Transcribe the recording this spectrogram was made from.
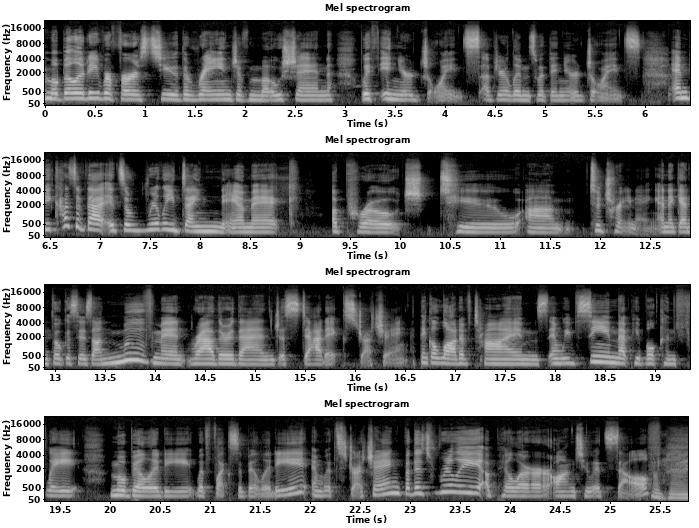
Mobility refers to the range of motion within your joints, of your limbs within your joints. And because of that, it's a really dynamic approach to um, to training. And again focuses on movement rather than just static stretching. I think a lot of times and we've seen that people conflate mobility with flexibility and with stretching but it's really a pillar onto itself. Mm-hmm.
